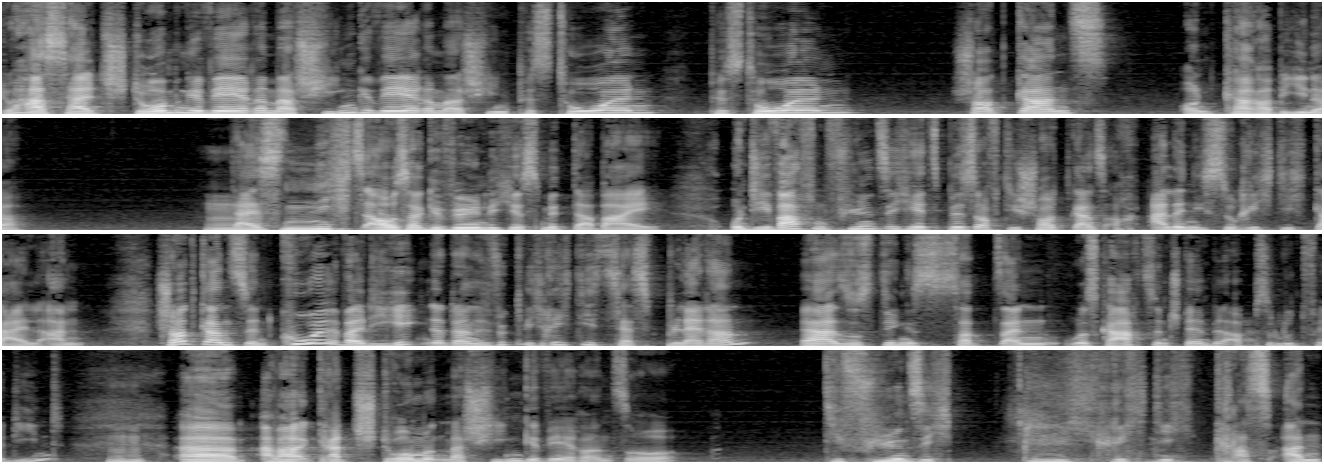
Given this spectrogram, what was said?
du hast halt Sturmgewehre, Maschinengewehre, Maschinenpistolen, Pistolen, Shotguns und Karabiner. Da ist nichts Außergewöhnliches mit dabei. Und die Waffen fühlen sich jetzt bis auf die Shotguns auch alle nicht so richtig geil an. Shotguns sind cool, weil die Gegner dann wirklich richtig zersplättern. Ja, also das Ding ist, hat seinen USK 18-Stempel absolut verdient. Äh, aber gerade Sturm- und Maschinengewehre und so, die fühlen sich nicht richtig krass an.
